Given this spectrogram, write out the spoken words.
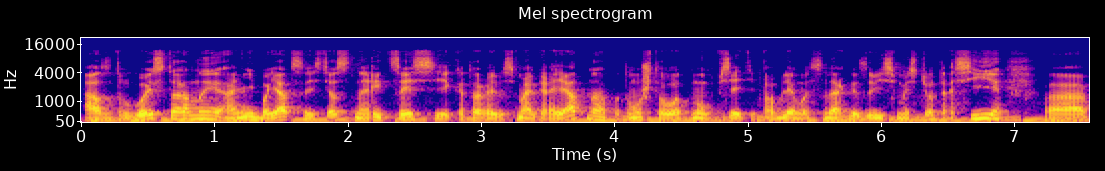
а с другой стороны, они боятся, естественно, рецессии, которая весьма вероятна, потому что вот, ну, все эти проблемы с энергозависимостью от России, а,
